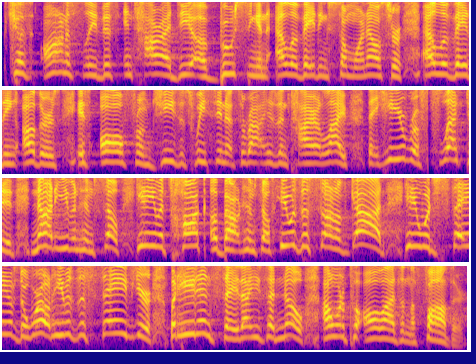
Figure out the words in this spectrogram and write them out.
Because honestly, this entire idea of boosting and elevating someone else or elevating others is all from Jesus. We've seen it throughout his entire life that he reflected not even himself. He didn't even talk about himself. He was the Son of God. He would save the world. He was the Savior. But he didn't say that. He said, No, I want to put all eyes on the Father.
